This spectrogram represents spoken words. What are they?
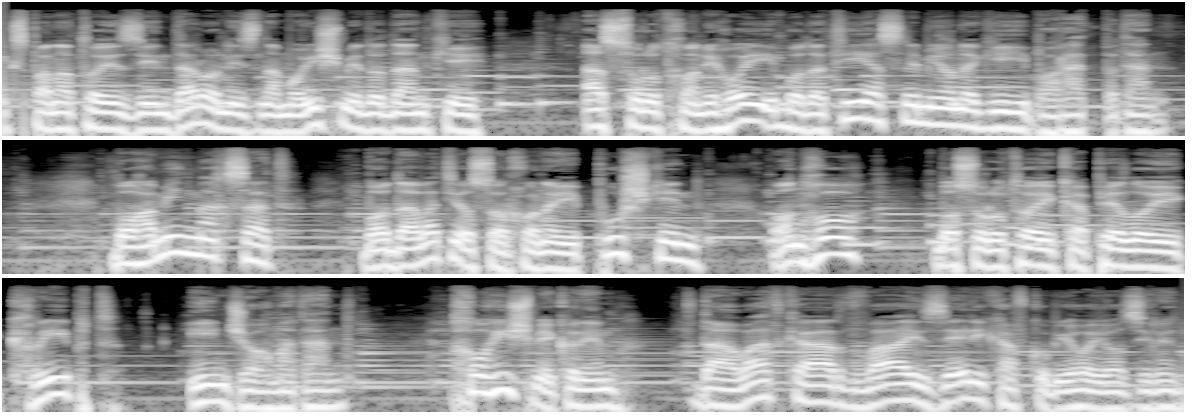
экспонатҳои зиндаро низ намоиш медоданд ки аз сурудхониҳои ибодатии асримиёнагӣ иборат буданд. Бо ҳамин мақсад бо даъвати осорхонаи пушкин онҳо бо сурудҳои капеллои крипт ин ҷо омаданд хоҳиш мекунем. Даъват кард вай зери кафкубиҳои ҳозирин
